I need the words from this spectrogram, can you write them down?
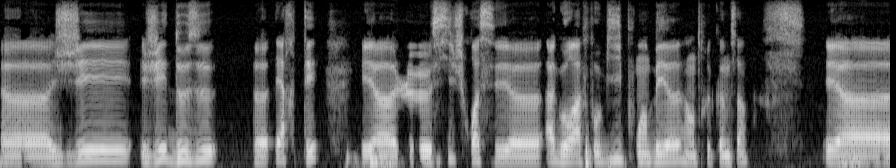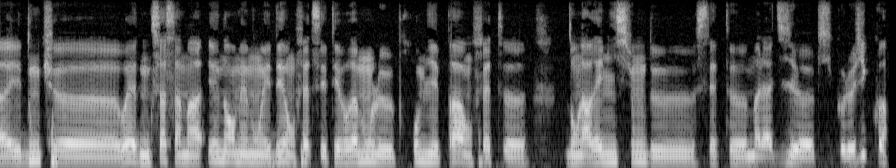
G G 2 E R T et le site je crois c'est agoraphobie.be un truc comme ça. Et, euh, et donc euh, ouais, donc ça, ça m'a énormément aidé. En fait, c'était vraiment le premier pas en fait euh, dans la rémission de cette euh, maladie euh, psychologique, quoi.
